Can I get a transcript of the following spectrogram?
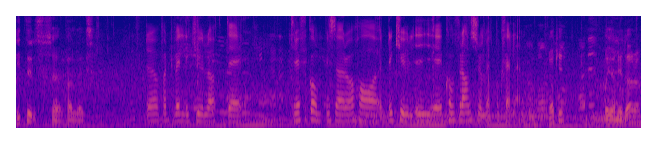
hittills så här halvvägs? Det har varit väldigt kul att eh, träffa kompisar och ha det kul i eh, konferensrummet på kvällen. Okej. Vad gör ni där då?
